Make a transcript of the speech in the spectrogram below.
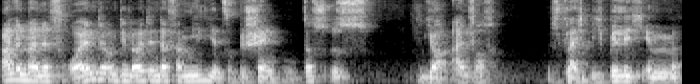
alle meine Freunde und die Leute in der Familie zu beschenken, das ist ja einfach ist vielleicht nicht billig im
